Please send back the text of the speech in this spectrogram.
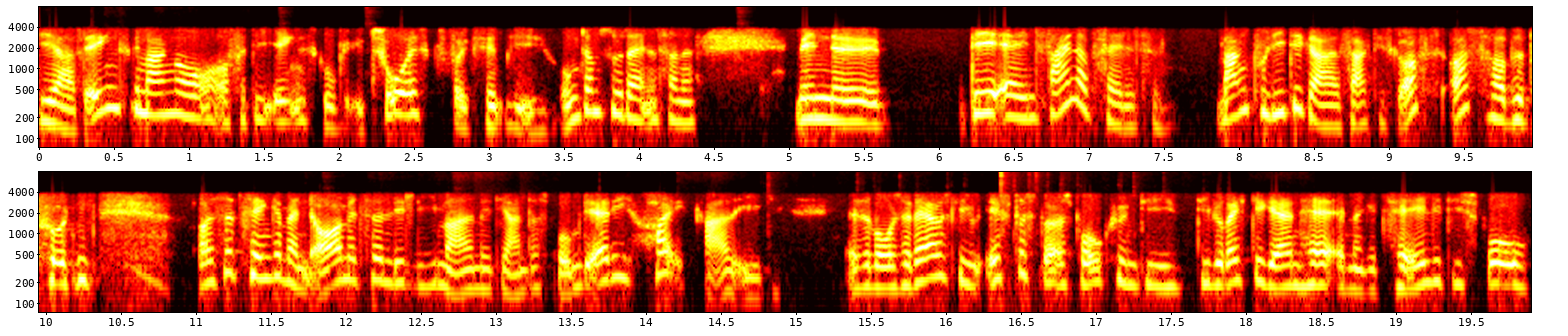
de har haft engelsk i mange år, og fordi engelsk er obligatorisk, for eksempel i ungdomsuddannelserne. Men øh, det er en fejlopfattelse. Mange politikere er faktisk også, også hoppet på den. Og så tænker man, at så er det lidt lige meget med de andre sprog. Men det er det i høj grad ikke. Altså vores erhvervsliv efterspørger sprogkyndige. De vil rigtig gerne have, at man kan tale de sprog,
